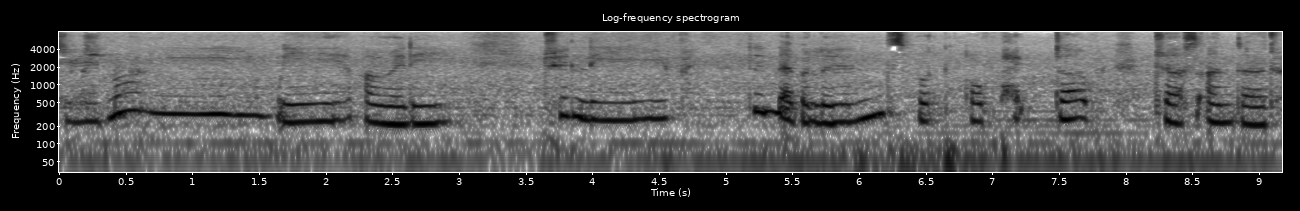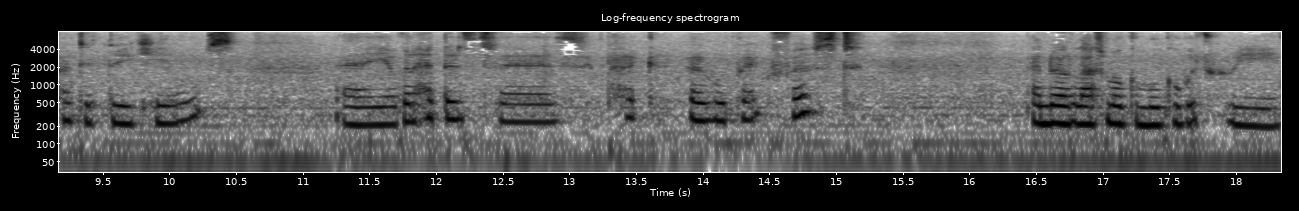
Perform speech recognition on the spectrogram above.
Good morning. We are ready to leave the Netherlands. We're all packed up, just under 23 kilos. And you're gonna head downstairs, pack our breakfast, and our last mogu mogu, which we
